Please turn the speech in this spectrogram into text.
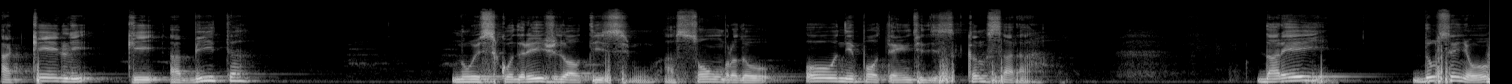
aquele que habita no esconderijo do Altíssimo, a sombra do Onipotente descansará. Darei do Senhor,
